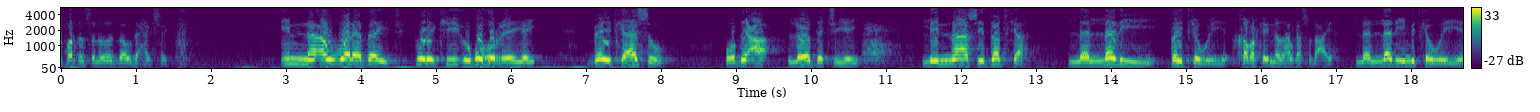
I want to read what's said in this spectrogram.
afartan sanadood baa udhaxaysay ina awala bayt guri kii ugu horeeyey baytkaasoo udica loo dejiyey. Linnaasi dadka laladii baytka weeye. Khabarka inada halkaas dhacaya laladii midka weeye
